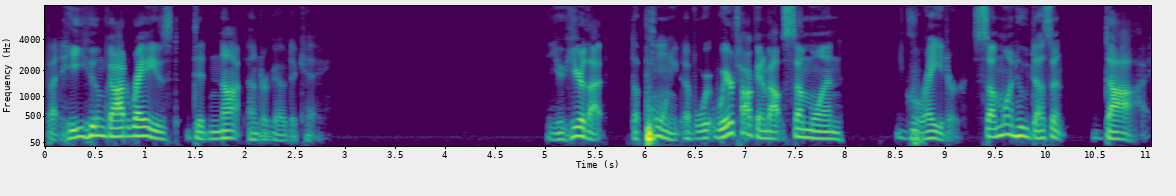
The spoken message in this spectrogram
But he whom God raised did not undergo decay. You hear that? The point of we're talking about someone greater, someone who doesn't die.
